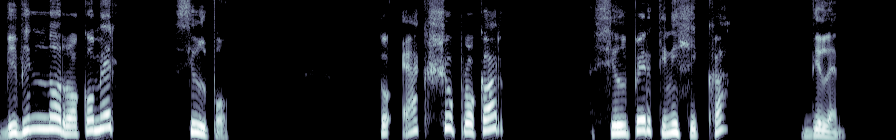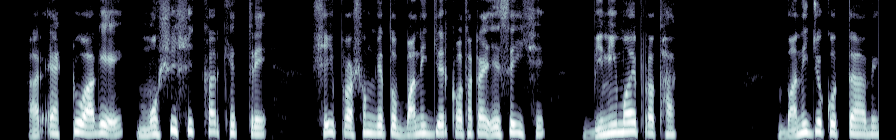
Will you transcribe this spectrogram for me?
বিভিন্ন রকমের শিল্প। তো একশো প্রকার শিল্পের তিনি শিক্ষা দিলেন। আর একটু আগে মসি শিক্ষার ক্ষেত্রে সেই প্রসঙ্গে তো বাণিজ্যের কথাটা এসেইছে, বিনিময় প্রথা। বাণিজ্য করতে হবে।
